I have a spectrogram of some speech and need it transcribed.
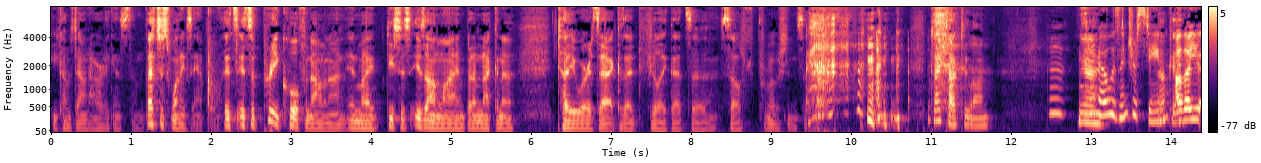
he comes down hard against them. That's just one example. It's it's a pretty cool phenomenon, and my thesis is online, but I'm not going to tell you where it's at because I feel like that's a self promotion. So. Did I talk too long? I don't know. It was interesting. Okay. Although you,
